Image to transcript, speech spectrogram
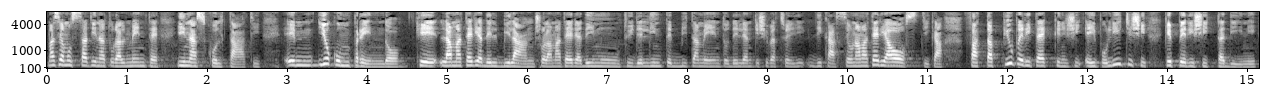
ma siamo stati naturalmente inascoltati. E ehm, io comprendo che la materia del bilancio, la materia dei mutui, dell'indebitamento, delle anticipazioni di, di cassa è una materia ostica, fatta più per i tecnici e i politici che per i cittadini.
